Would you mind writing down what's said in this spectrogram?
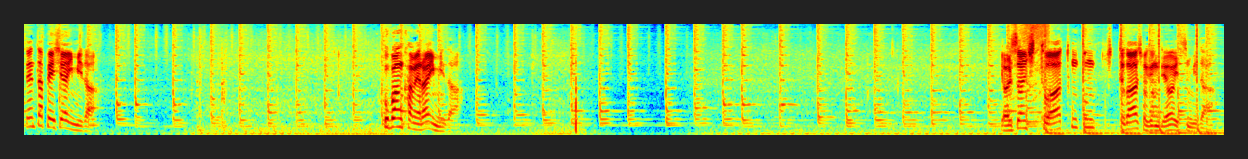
센터페시아입니다. 후방 카메라입니다. 열선 시트와 통풍 시트가 적용되어 있습니다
